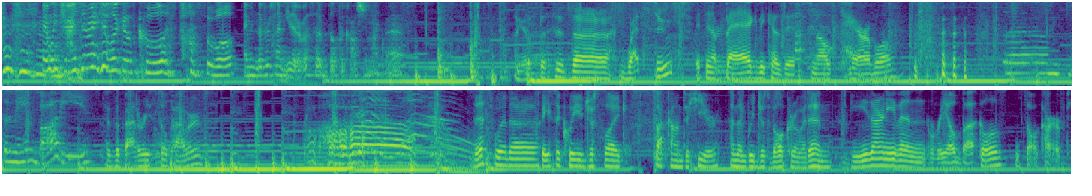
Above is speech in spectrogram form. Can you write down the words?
and we tried to make it look as cool as possible. I mean, the first time either of us had built a costume like that. I guess this is the wetsuit. It's in a bag because it smells terrible. Um, the main body. Is the battery still powered? This would uh, basically just like suck onto here, and then we just Velcro it in. These aren't even real buckles, it's all carved.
